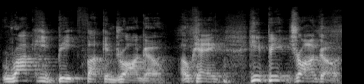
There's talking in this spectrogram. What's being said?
Rocky beat fucking Drago, okay? He beat Drago.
